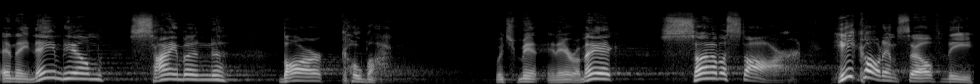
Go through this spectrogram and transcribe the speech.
And they named him Simon Bar Kokhba, which meant in Aramaic, son of a star. He called himself the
